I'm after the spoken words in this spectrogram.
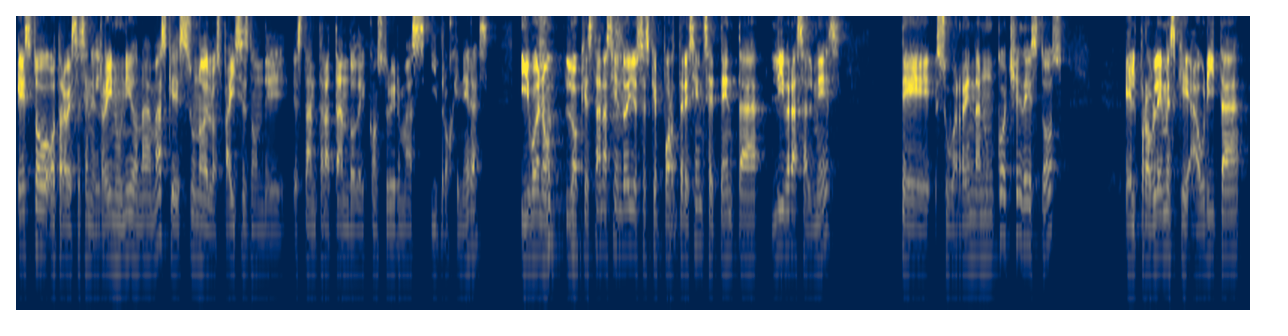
esto otra vez es en el Reino Unido nada más, que es uno de los países donde están tratando de construir más hidrogeneras. Y bueno, lo que están haciendo ellos es que por 370 libras al mes te subarrendan un coche de estos el problema es que ahorita,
